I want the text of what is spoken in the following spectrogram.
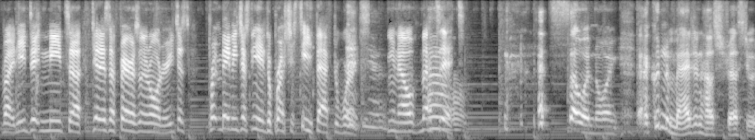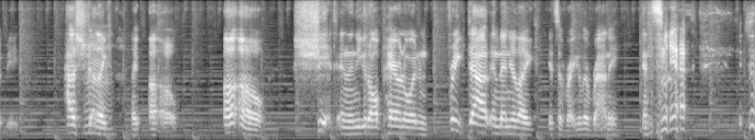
Right, he didn't need to get his affairs in order. He just maybe just needed to brush his teeth afterwards. Yeah. You know, that's it. Oh. That's so annoying. I couldn't imagine how stressed you would be. How stressed, Mm. like, like, uh oh, uh oh, shit, and then you get all paranoid and freaked out, and then you're like, it's a regular brownie, and so, yeah.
